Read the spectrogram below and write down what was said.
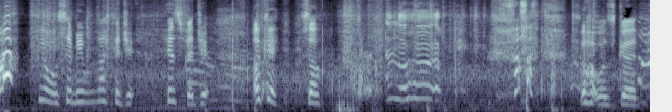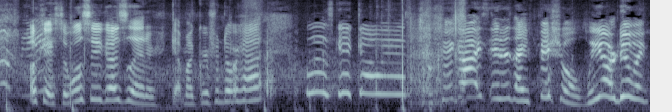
Ah, he almost hit me with my fidget. His fidget. Okay, so And the hook. that was good. Okay, so we'll see you guys later. Get my Gryffindor hat. Let's get going. Okay, guys, it is official. We are doing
